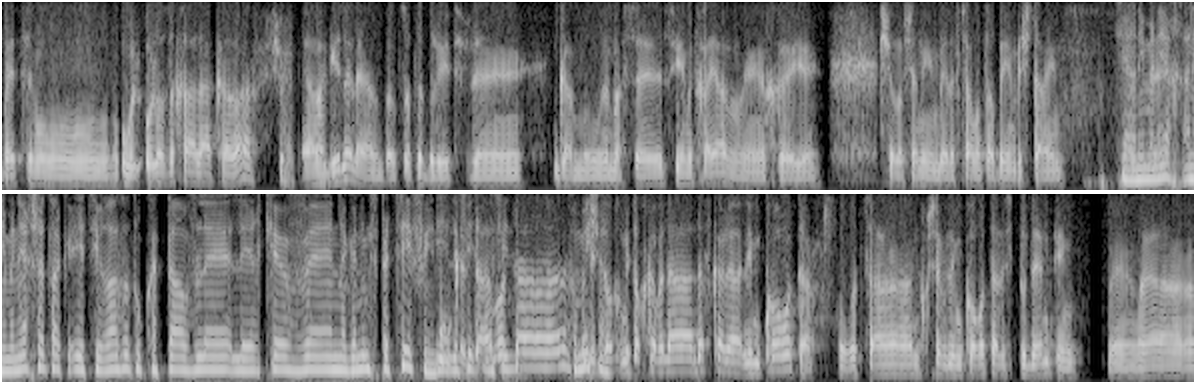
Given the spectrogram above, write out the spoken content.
בעצם הוא, הוא, הוא לא זכה להכרה שהוא היה רגיל אליה בארצות הברית, וגם הוא למעשה סיים את חייו אחרי שלוש שנים, ב-1942. כן, אני מניח, אני מניח שאת היצירה הזאת הוא כתב להרכב אה, נגנים ספציפי. הוא לפי, כתב לפי אותה מתוך, מתוך כוונה דווקא למכור אותה. הוא רצה, אני חושב, למכור אותה לסטודנטים. הוא היה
